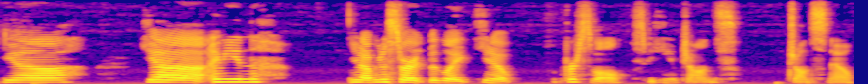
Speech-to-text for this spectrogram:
Yeah. Yeah, I mean, you know, I'm going to start with, like, you know, first of all, speaking of Jon's, Jon Snow.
